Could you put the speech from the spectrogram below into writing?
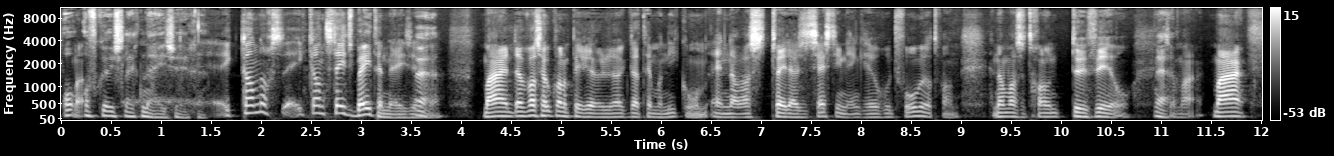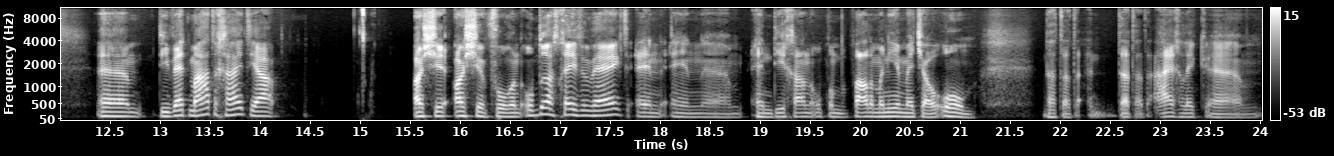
Of, of kun je slecht nee zeggen? Ik kan, nog, ik kan steeds beter nee zeggen. Maar er was ook wel een periode dat ik dat helemaal niet kon. En daar was 2016 denk ik een heel goed voorbeeld van. En dan was het gewoon te veel. Zeg maar maar um, die wetmatigheid, ja... Als je, als je voor een opdrachtgever werkt en, en, um, en die gaan op een bepaalde manier met jou om dat dat, dat, dat eigenlijk um,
